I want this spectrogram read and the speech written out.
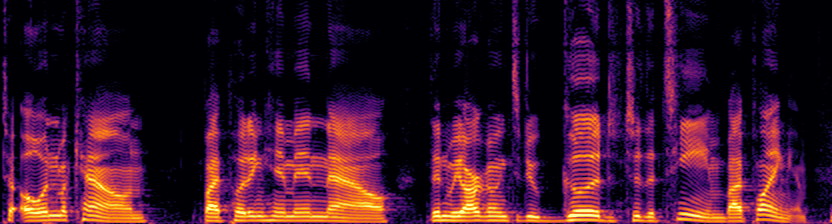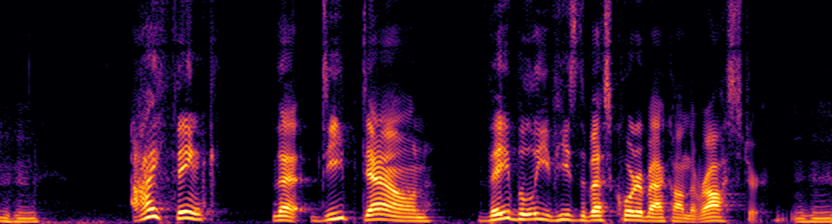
to Owen McCown by putting him in now than we are going to do good to the team by playing him? Mm-hmm. I think that deep down they believe he's the best quarterback on the roster, mm-hmm.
